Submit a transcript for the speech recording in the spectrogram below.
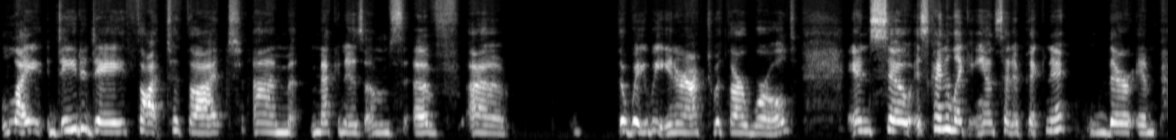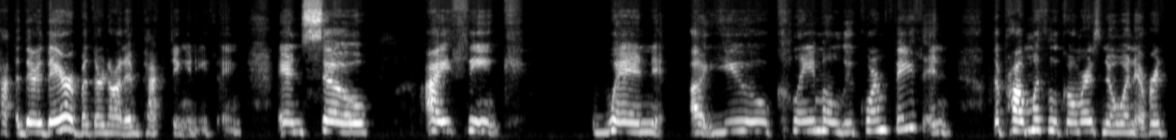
like day to day, thought to thought um, mechanisms of uh, the way we interact with our world. And so it's kind of like ants at a picnic. They're impact they're there, but they're not impacting anything. And so I think when uh, you claim a lukewarm faith, and the problem with lukewarm is no one ever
